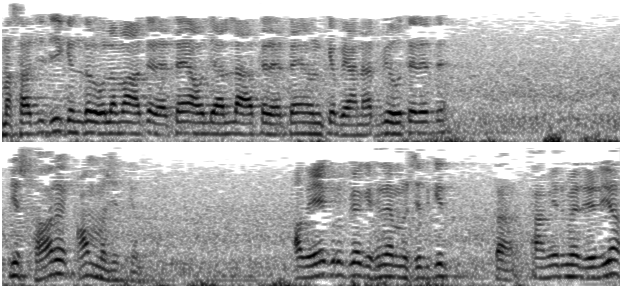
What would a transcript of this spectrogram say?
مساجد ہی کے اندر علماء آتے رہتے ہیں، اولیاء اللہ آتے رہتے ہیں، ان کے بیانات بھی ہوتے رہتے ہیں۔ یہ سارے کام مسجد کے اندر۔ اب ایک روپیہ کسی نے مسجد کی تعمیر میں دے دیا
